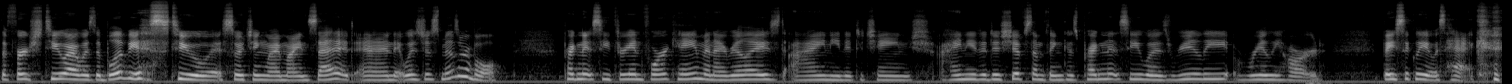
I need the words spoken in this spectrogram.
The first two, I was oblivious to switching my mindset, and it was just miserable pregnancy three and four came, and I realized I needed to change. I needed to shift something because pregnancy was really, really hard. Basically, it was heck,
